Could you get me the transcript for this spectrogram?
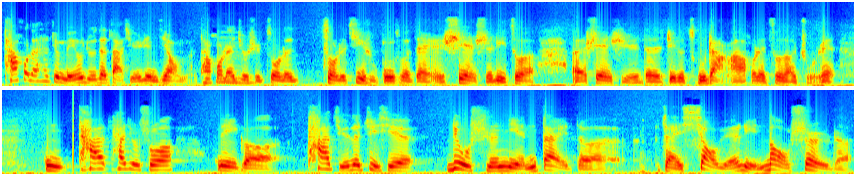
他后来他就没有留在大学任教嘛，他后来就是做了做了技术工作，在实验室里做呃实验室的这个组长啊，后来做到主任。嗯，他他就说那个他觉得这些六十年代的在校园里闹事儿的。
